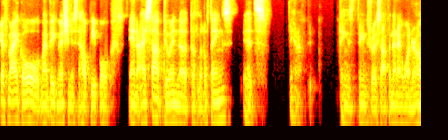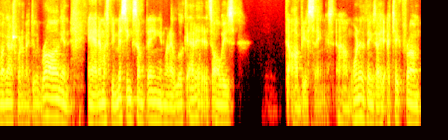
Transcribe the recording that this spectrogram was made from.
if my goal my big mission is to help people and i stop doing the the little things it's you know things things really stop. And then i wonder oh my gosh what am i doing wrong? And and i must be missing something. And when i look at it it's always the obvious things. Um, one of the things I, I, take from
